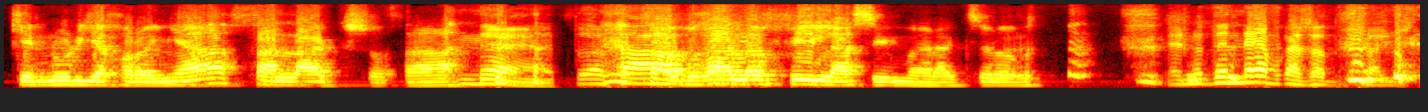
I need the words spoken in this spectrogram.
καινούρια χρονιά, θα αλλάξω. Θα, ναι, θα... θα βγάλω φύλλα σήμερα, ξέρω. Ενώ δεν έβγαζα τους άλλους.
